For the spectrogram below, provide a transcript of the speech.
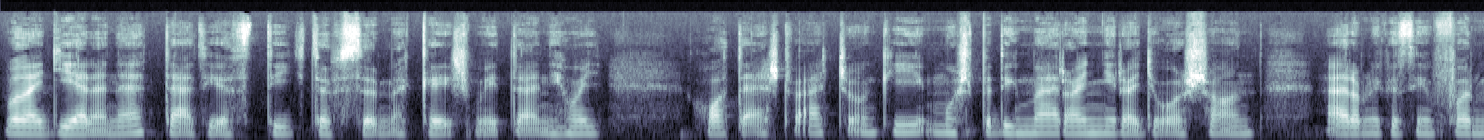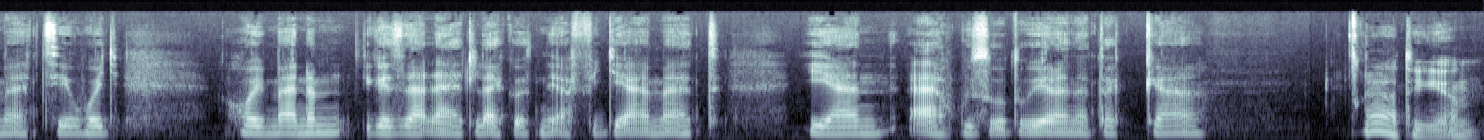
van egy jelenet, tehát hogy azt így többször meg kell ismételni, hogy hatást váltson ki, most pedig már annyira gyorsan áramlik az információ, hogy, hogy már nem igazán lehet lekötni a figyelmet ilyen elhúzódó jelenetekkel. Hát igen.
